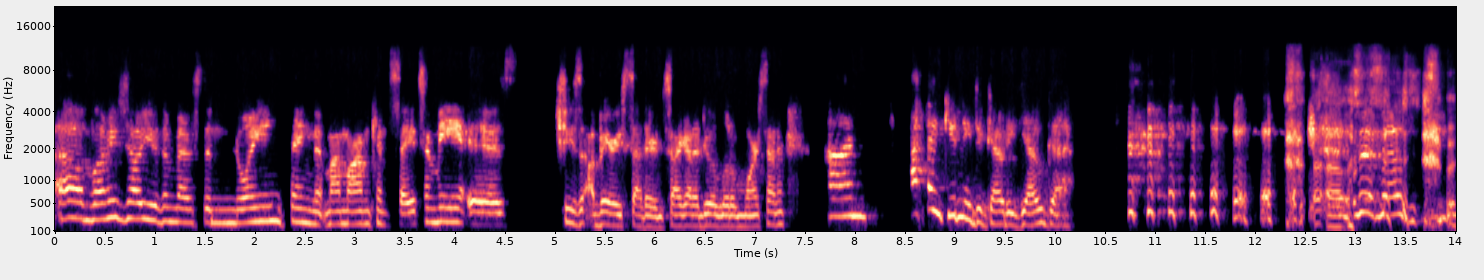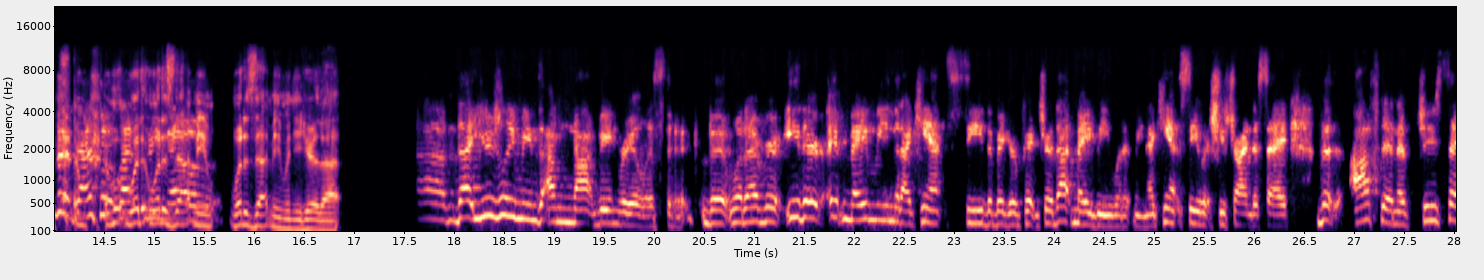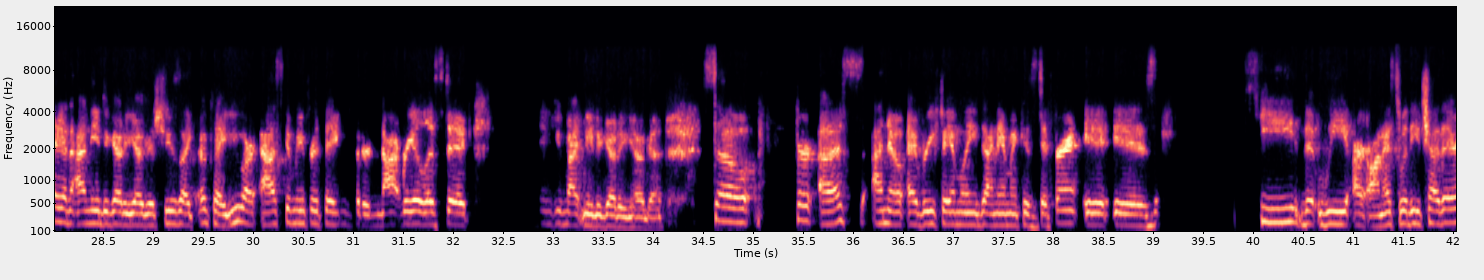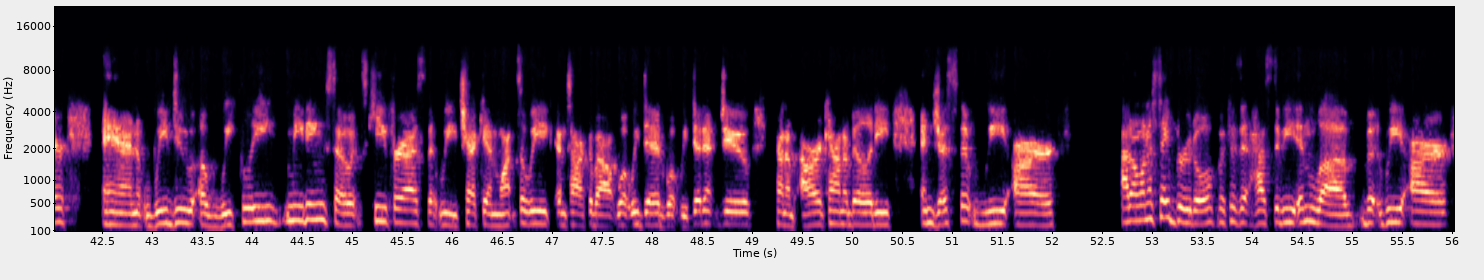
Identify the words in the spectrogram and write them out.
Um, let me tell you the most annoying thing that my mom can say to me is she's a very southern so i got to do a little more southern hon i think you need to go to yoga that's, that's what, what, what does know. that mean what does that mean when you hear that um, that usually means I'm not being realistic. That whatever, either it may mean that I can't see the bigger picture. That may be what it means. I can't see what she's trying to say. But often, if she's saying I need to go to yoga, she's like, okay, you are asking me for things that are not realistic. Think you might need to go to yoga. So for us, I know every family dynamic is different. It is key that we are honest with each other and we do a weekly meeting. So it's key for us that we check in once a week and talk about what we did, what we didn't do, kind of our accountability, and just that we are, I don't want to say brutal because it has to be in love, but we are,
